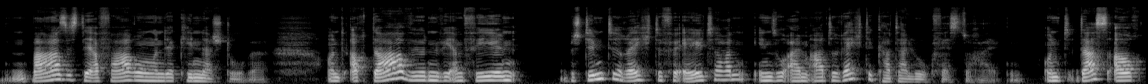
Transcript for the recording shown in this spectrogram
Basis der Erfahrungen der Kinderstube. Und auch da würden wir empfehlen, bestimmte Rechte für Eltern in so einem Art Rechtekatalog festzuhalten. Und das auch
